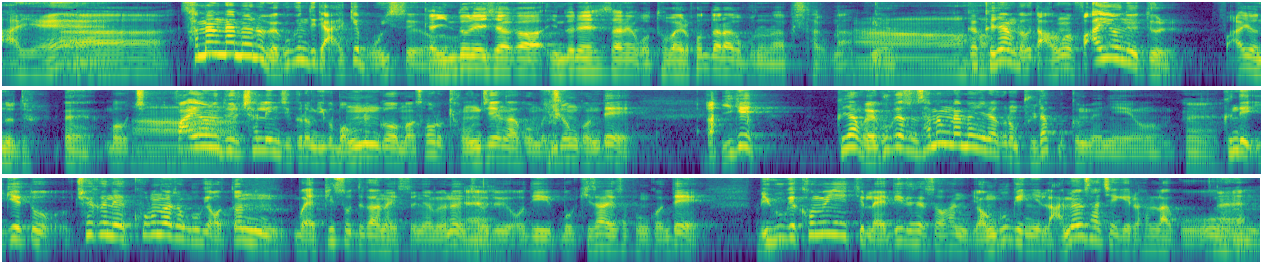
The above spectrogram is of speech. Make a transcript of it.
아예. 아. 삼양라면은 외국인들이 알 게 뭐 있어요. 그러니까 인도네시아가 인도네시아산의 오토바이를 혼다라고 부르나 비슷하구나. 아. 그러니까 그냥 뭐 나오면 fire noodle, fire noodle. 예, 뭐 fire noodle challenge 그럼 이거 먹는 거 막 서로 경쟁하고 뭐 이런 건데 이게 그냥 외국에서 삼양라면이라 그러면 불닭볶음면이에요. 네. 근데 이게 또 최근에 코로나 정국에 어떤 뭐 에피소드가 하나 있었냐면은 네. 저도 어디 뭐 기사에서 본 건데 미국의 커뮤니티 레딧에서 한 영국인이 라면 사재기를 하려고 네.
